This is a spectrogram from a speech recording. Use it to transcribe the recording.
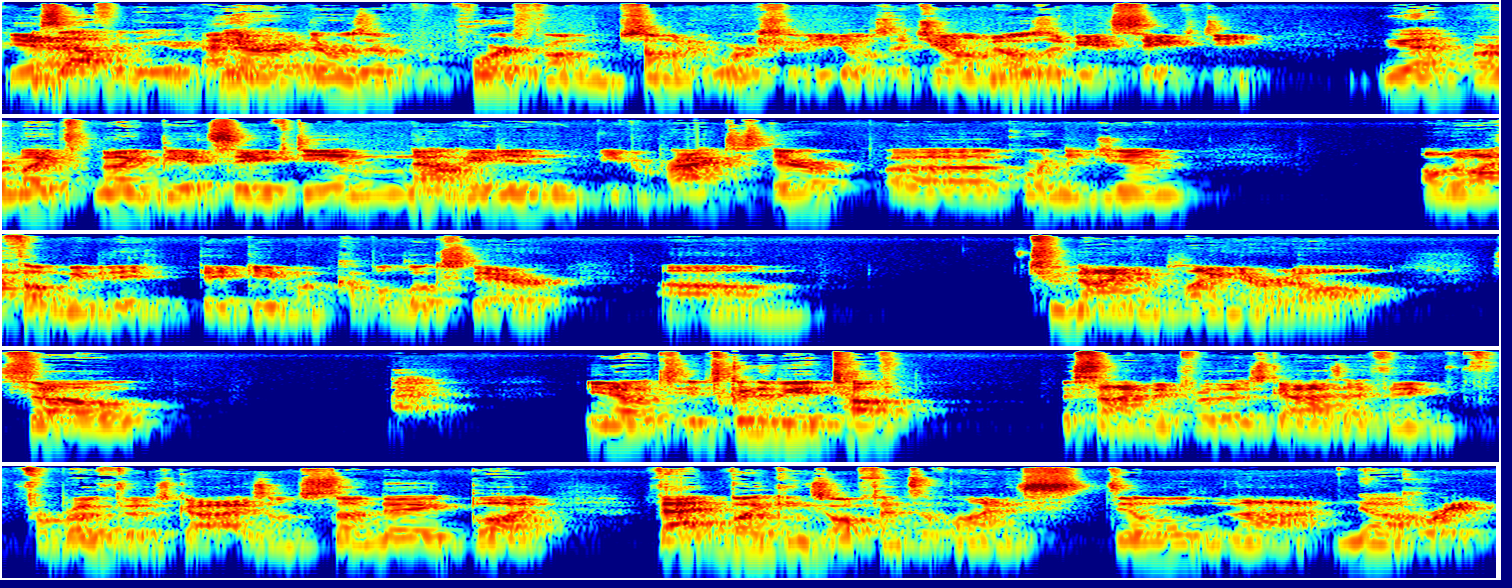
he's out for the year. And there, there was a report from someone who works for the Eagles that Jalen Mills would be at safety yeah. or might might be at safety, and no, he didn't even practice there uh, according to Jim. Although I thought maybe they, they gave him a couple looks there um, to not even playing there at all. So you know it's it's going to be a tough assignment for those guys. I think for both those guys on Sunday, but that Vikings offensive line is still not No. great.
